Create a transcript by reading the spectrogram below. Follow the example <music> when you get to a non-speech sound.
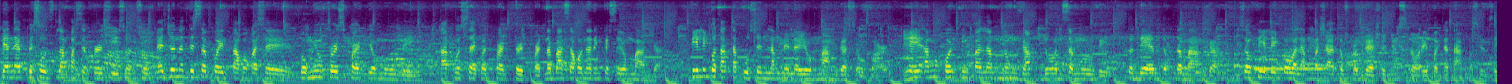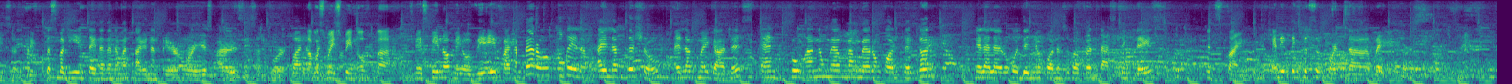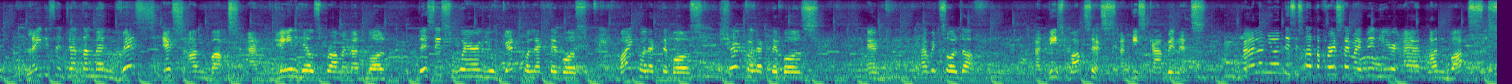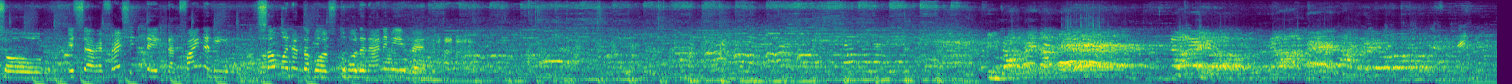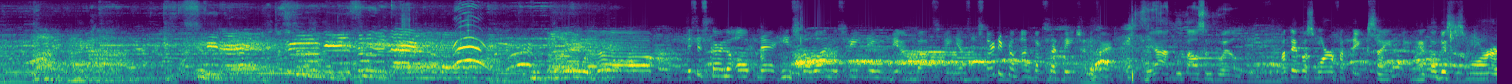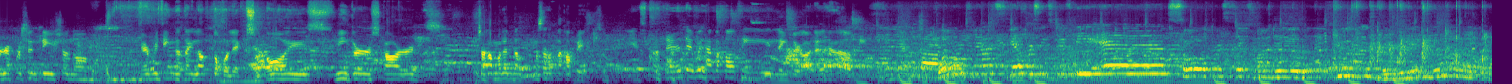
10 episodes lang kasi per season. So medyo na-disappoint ako kasi kung yung first part yung movie, tapos second part, third part, nabasa ko na rin kasi yung manga. Feeling ko tatapusin lang nila yung manga so far. Eh, ang konti pa lang nung gap doon sa movie to the end of the manga. So feeling ko walang masyadong progression yung story pag natapos yung season 3. Tapos maghihintay na, na naman tayo ng 3 or 4 years para sa season 4. Tapos may spin-off pa. May spin-off, may OVA pa. Pero okay lang. I love the show. I love my goddess. And kung anong mer mang merong content doon, nilalaro ko din yung Konosuba Fantastic Days. It's fine. Anything to support the my universe. Ladies and gentlemen, this is Unbox at Green Hills Promenade Mall. This is where you get collectibles, buy collectibles, share collectibles, and have it sold off at these boxes, at these cabinets. Pero alam nyo, this is not the first time I've been here at Unbox. So, it's a refreshing take that finally, someone had the balls to hold an anime event This Carlo Ople. He's the one who's leading the Unbox Genius. It started from Unbox that page the back. Yeah, 2012. But it was more of a tech side. Ito, this is more a representation of everything that I love to collect. So, toys, sneakers, cards, tsaka magandang, masarap na kape. So, Yes. And then we'll have a coffee later on. I'll have coffee. One more chance, get for 650 and sold for 600. Choosing Baby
